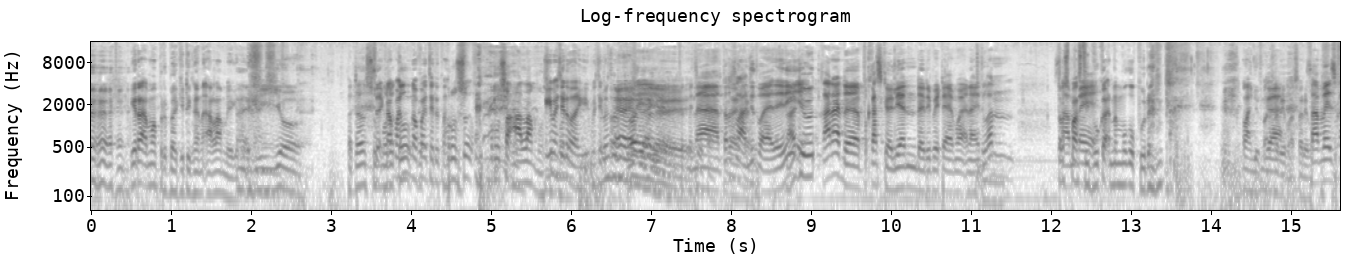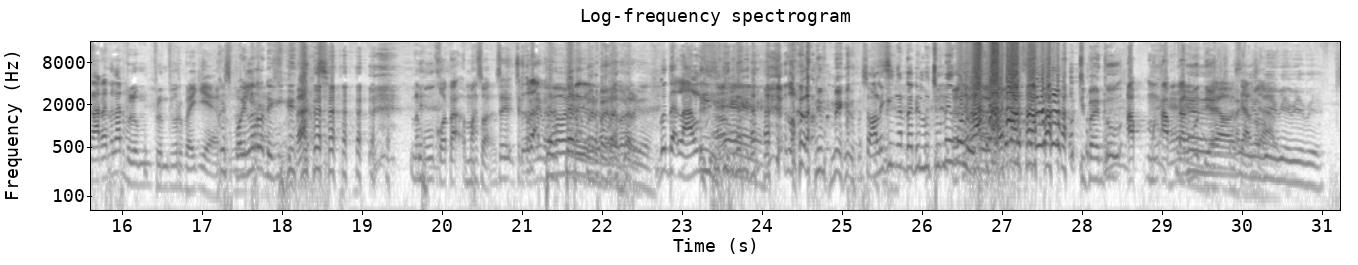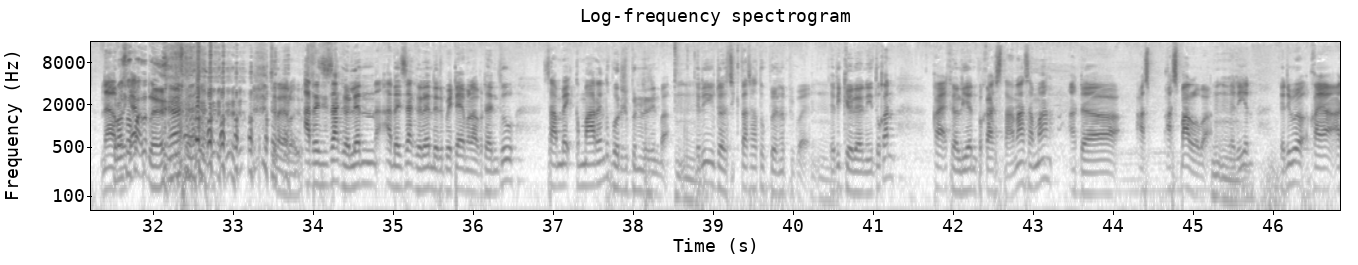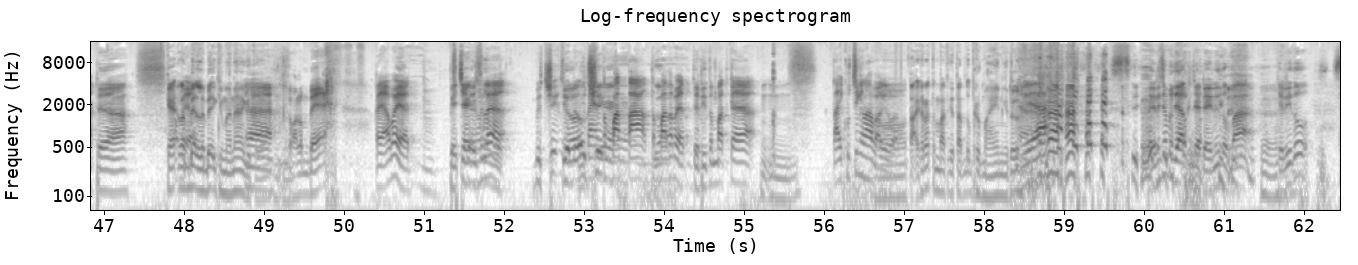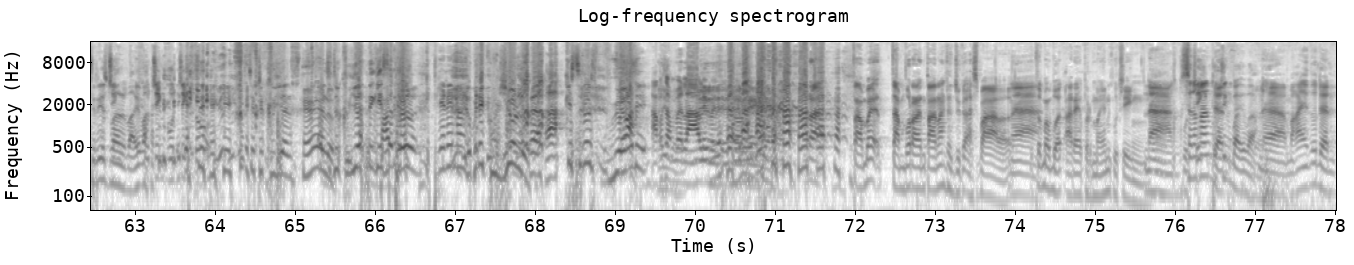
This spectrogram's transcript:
Kira mau berbagi dengan alam ya gitu. Iya. Padahal sumur itu cerita? merusak merusak alam. Iki masih cerita lagi, masih cerita. Oh iya iya. iya. Nah, terus lanjut Pak ya. Jadi Lanjut. kan ada bekas galian dari PDAM Pak. Nah, itu kan Terus pas sampai- dibuka nemu kuburan. Lanjut Pak, sorry Pak, sorry Pak. Sampai sekarang itu kan belum belum diperbaiki ya. Oke, spoiler deh. Hah? Nemu kotak emas Pak. Saya ceritanya barbar barbar, barbar. barbar. Gue tak lali. Kalau meneng Soalnya kan tadi lucunya mau loh. dibantu up mengupkan mood ya. siap, siap. Nah, Terus apa? Silakan ada sisa galian ada sisa galian dari PDM lah dan itu sampai kemarin tuh baru dibenerin pak Mm-mm. jadi udah sekitar satu bulan lebih pak jadi galian itu kan kayak galian bekas tanah sama ada as- aspal loh pak Mm-mm. jadi kan jadi kayak ada Kayak ya? lembek-lembek gimana gitu. Nah, kalau lembek kayak apa ya Becek. istilah Becek. kayak tempat ta- tempat apa ya jadi tempat kayak Mm-mm. Tai kucing lah pak gitu Oh, tak kira tempat kita untuk bermain gitu. Iya. jadi semenjak kejadian itu pak jadi itu Serius kucing, banget, Pak. kucing kucing itu Jadi guyon. Jadi guyon iki serius. Padahal kayaknya nanggepinnya guyon loh. Ki serius buah nih. aku sampai lali. Ora, sampai campuran tanah dan juga aspal. Nah. Itu membuat area bermain kucing. Nah, Kesenangan kucing, Pak, Iwan. Nah, makanya itu dan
